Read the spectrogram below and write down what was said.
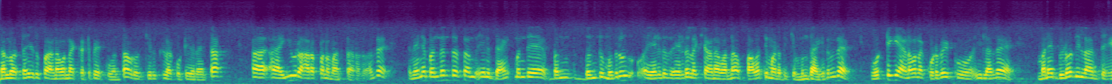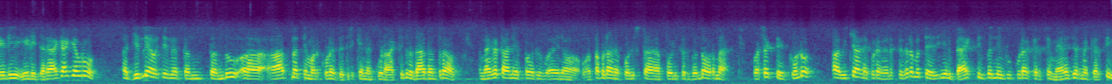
ನಲ್ವತ್ತೈದು ರೂಪಾಯಿ ಹಣವನ್ನ ಕಟ್ಟಬೇಕು ಅಂತ ಅವರು ಕಿರುಕುಳ ಕೊಟ್ಟಿದ್ದಾರೆ ಅಂತ ಇವರು ಆರೋಪನ ಮಾಡ್ತಾ ಇರೋದು. ಅಂದ್ರೆ ನೆನೆ ಬಂದಂತ ಏನು ಬ್ಯಾಂಕ್ ಮುಂದೆ ಬಂದ್, ಬಂದು ಮೊದಲು ಎರಡು ಎರಡು ಲಕ್ಷ ಹಣವನ್ನ ಪಾವತಿ ಮಾಡೋದಕ್ಕೆ ಮುಂದಾಗಿದ್ರೆ ಅಂದ್ರೆ ಒಟ್ಟಿಗೆ ಹಣವನ್ನ ಕೊಡಬೇಕು, ಇಲ್ಲಾಂದ್ರೆ ಮನೆ ಬಿಡೋದಿಲ್ಲ ಅಂತ ಹೇಳಿ, ಹೇಳಿದ್ದಾರೆ. ಹಾಗಾಗಿ ಅವರು ಜಿಲ್ಲೆ ಔಷಧಿನ ತಂದು ತಂದು ಆತ್ಮಹತ್ಯೆ ಮಾಡ್ಕೊಳ್ಳೋ ಬೆದರಿಕೆಯನ್ನ ಕೂಡ ಹಾಕಿದ್ರು. ಅದಾದ ನಂತರ ನಗರ ಠಾಣೆ ಏನು ಹೊಸಬಡಾಣೆ ಪೊಲೀಸ್ ಪೊಲೀಸರು ಬಂದು ಅವ್ರನ್ನ ವಶಕ್ಕೆ ತೆಗೆದುಕೊಂಡು ಆ ವಿಚಾರಣೆ ಕೂಡ ನಡೆಸಿದ್ದಾರೆ ಮತ್ತೆ ಏನು ಬ್ಯಾಂಕ್ ಸಿಬ್ಬಂದಿಗೂ ಕೂಡ ಕರೆಸಿ, ಮ್ಯಾನೇಜರ್ನ ಕರೆಸಿ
